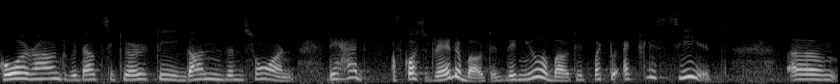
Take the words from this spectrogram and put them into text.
go around without security, guns and so on. They had of course read about it, they knew about it, but to actually see it. Um,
